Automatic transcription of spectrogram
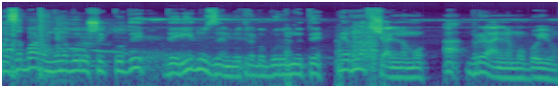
Незабаром вона вирушить туди, де рідну землю треба боронити не в навчальному, а в реальному бою.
